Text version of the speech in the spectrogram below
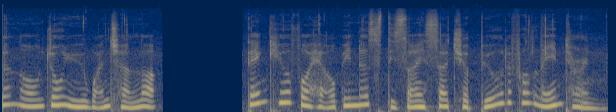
灯笼终于完成了。Thank you for helping us design such a beautiful lantern.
